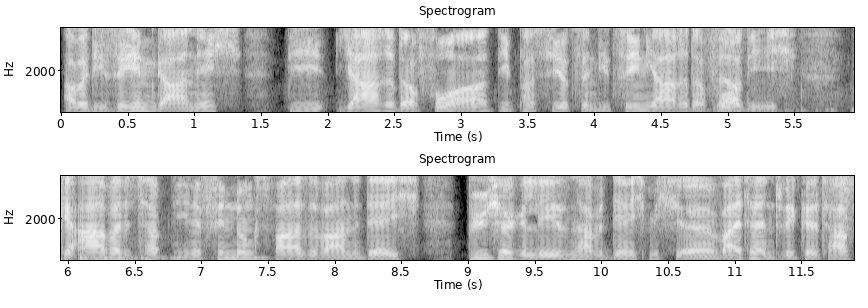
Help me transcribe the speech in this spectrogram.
aber die sehen gar nicht die Jahre davor, die passiert sind, die zehn Jahre davor, Ja. die ich gearbeitet habe, die eine Findungsphase waren, in der ich Bücher gelesen habe, in der ich mich äh, weiterentwickelt habe.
